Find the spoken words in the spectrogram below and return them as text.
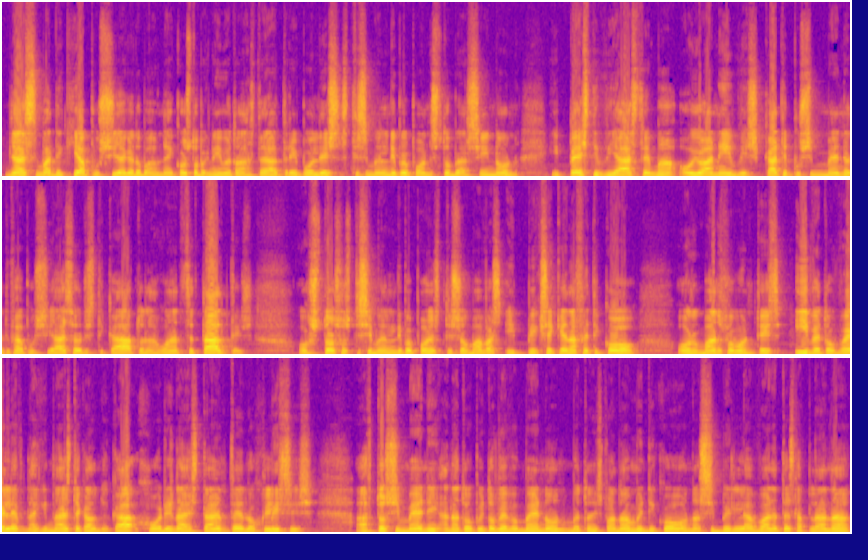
μια σημαντική απουσία για τον Παναγενικό στο παιχνίδι με τον Αστέρα Τρίπολης στη σημερινή προπόνηση των Πρασίνων υπέστη διάστημα ο Ιωαννίδης, κάτι που σημαίνει ότι θα απουσιάσει οριστικά από τον αγώνα της Τετάρτης. Ωστόσο, στη σημερινή προπόνηση της ομάδας υπήρξε και ένα θετικό. Ο Ρουμάνος προπονητής είδε το Βέλευ να γυμνάζεται κανονικά χωρίς να αισθάνεται ενοχλήσεις. Αυτό σημαίνει ανατροπή των δεδομένων με τον Ισπανό αμυντικό να συμπεριλαμβάνεται στα πλάνα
